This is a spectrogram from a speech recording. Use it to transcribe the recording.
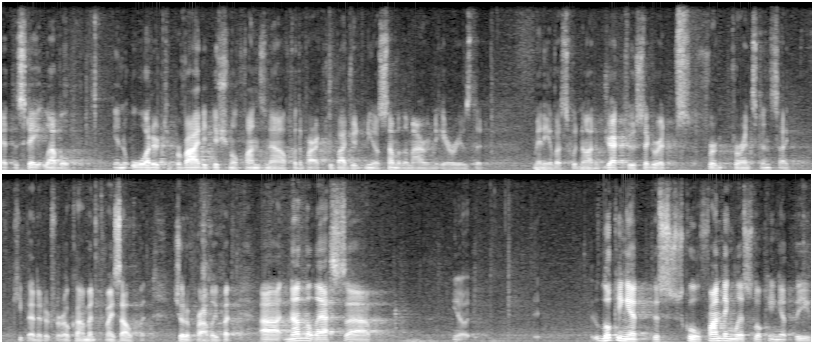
at the state level in order to provide additional funds now for the Part Two budget. You know, some of them are in areas that many of us would not object to. Cigarettes, for for instance, I keep that editorial comment to myself, but should have probably. But uh, nonetheless. Uh, you know, looking at the school funding list, looking at the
